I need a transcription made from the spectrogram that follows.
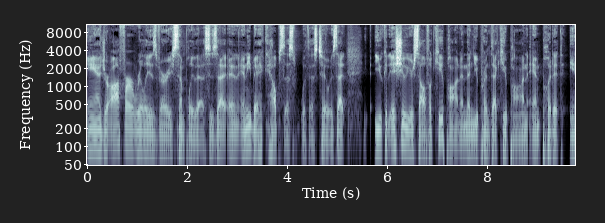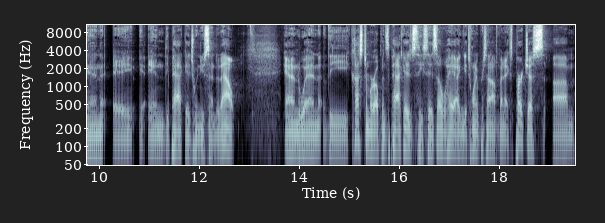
And your offer really is very simply this is that, and, and eBay helps this with this too, is that you could issue yourself a coupon and then you print that coupon and put it in a, in the package when you send it out. And when the customer opens the package, he says, Oh, hey, I can get 20% off my next purchase. Um,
